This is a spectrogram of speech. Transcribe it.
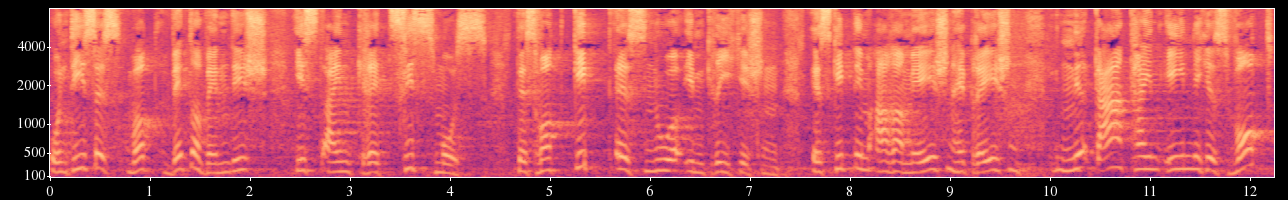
Und dieses Wort wetterwendisch ist ein Gräzismus. Das Wort gibt es nur im Griechischen. Es gibt im Aramäischen, Hebräischen gar kein ähnliches Wort,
